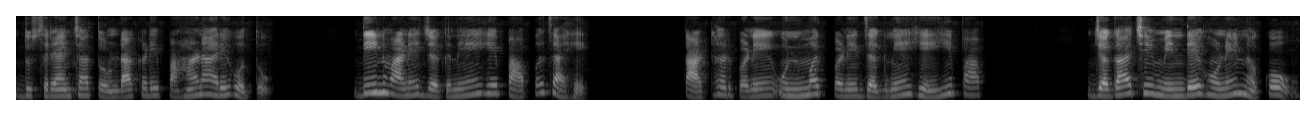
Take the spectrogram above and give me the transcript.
दुसऱ्यांच्या तोंडाकडे पाहणारे होतो. दिनवाणे जगणे हे पापच आहे. ताठरपणे उन्मतपणे जगणे हेही पाप. जगाचे मिंदे होणे नको.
